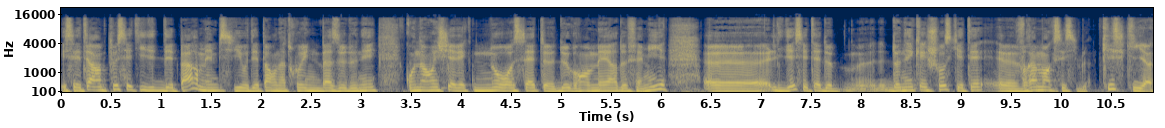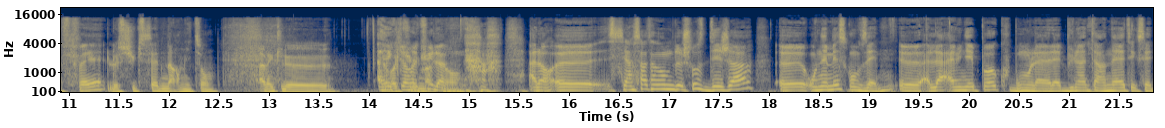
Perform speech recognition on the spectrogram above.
Et c'était un peu cette idée de départ, même si au départ on a trouvé une base de données qu'on a enrichie avec nos recettes de grand-mère, de famille. Euh, L'idée c'était de donner quelque chose qui était euh, vraiment accessible. Qu'est-ce qui a fait le succès de Marmiton avec le avec le recul. Alors, euh, c'est un certain nombre de choses. Déjà, euh, on aimait ce qu'on faisait. Euh, là, à une époque où bon, la, la, bulle Internet, etc.,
